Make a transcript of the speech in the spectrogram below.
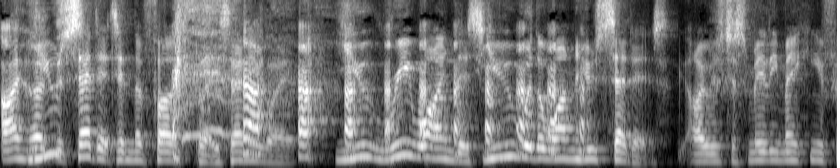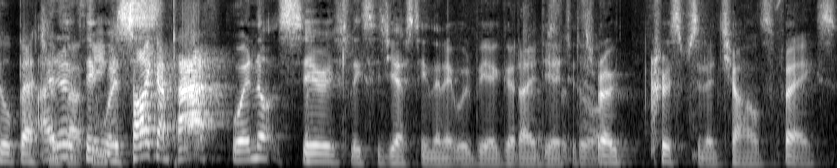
I heard you this- said it in the first place anyway. you rewind this. You were the one who said it. I was just merely making you feel better I don't about think we're psychopath. We're not seriously suggesting that it would be a good idea to door. throw crisps in a child's face.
